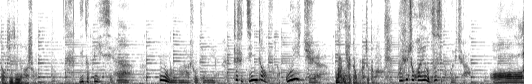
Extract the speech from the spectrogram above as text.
带我去见见阿叔。你得避嫌，不能跟阿叔见面，这是京兆府的规矩。那你还带我来这干嘛？我尉迟华也有自己的规矩啊。哦，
